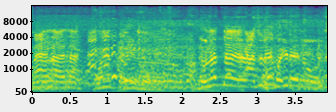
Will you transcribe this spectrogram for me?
नाही नाही नाही. दोनात काय होतं? दोनात नाही अजून एक आहे हे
